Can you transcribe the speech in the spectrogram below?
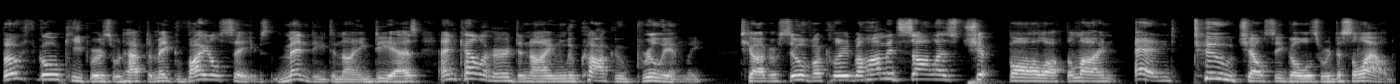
both goalkeepers would have to make vital saves, Mendy denying Diaz and Kelleher denying Lukaku brilliantly. Thiago Silva cleared Mohamed Salah's chip ball off the line, and two Chelsea goals were disallowed.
